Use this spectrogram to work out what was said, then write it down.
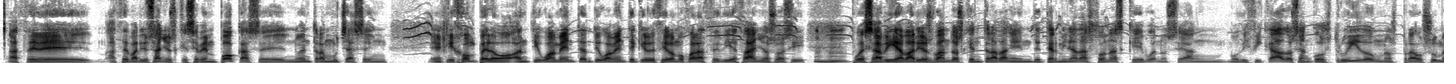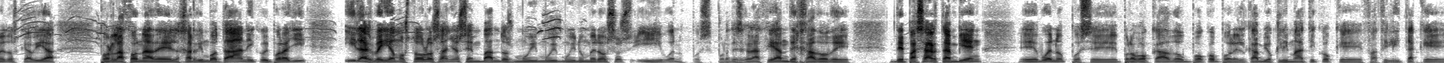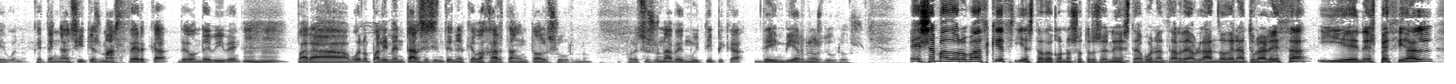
hace, hace varios años que se ven pocas, eh, no entran muchas en, en, Gijón, pero antiguamente, antiguamente, quiero decir a lo mejor hace 10 años o así, pues había varios bandos que entraban en determinadas zonas que, bueno, se han modificado, se han construido, unos prados húmedos que había por la zona del Jardín Botánico y por allí, y las veíamos todos los años en bandos muy, muy, muy numerosos y, bueno, pues por desgracia han dejado de, de pasar también, eh, bueno, pues eh, provocado un poco por el cambio climático que facilita que, bueno, que tengan sitios más cerca de donde viven para, bueno, para alimentarse sin tener que bajar tanto al sur, ¿no? Por eso es una ave muy típica de inviernos duros. Es Amador Vázquez y ha estado con nosotros en esta buena tarde hablando de naturaleza y en especial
